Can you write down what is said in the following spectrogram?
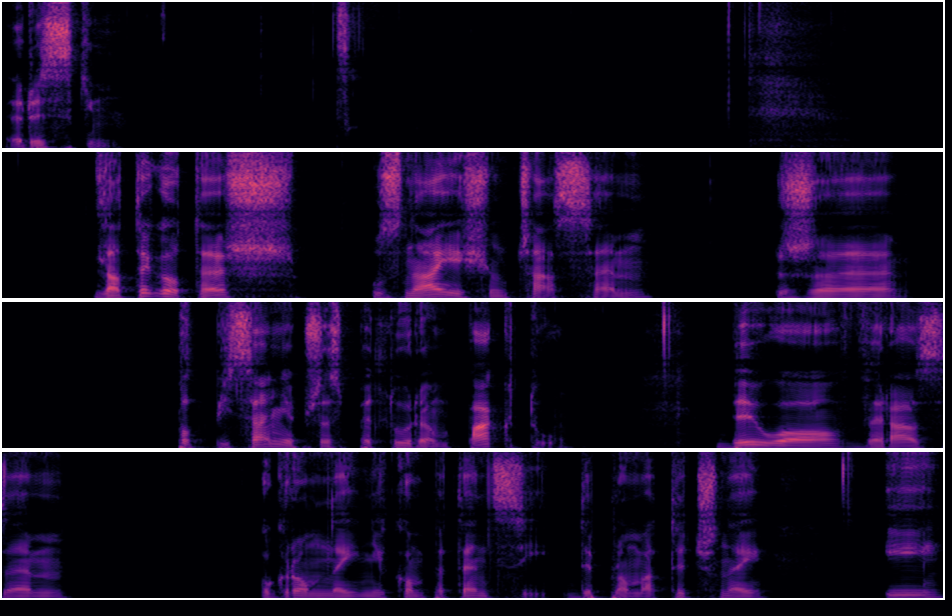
ryskim. Dlatego też uznaje się czasem, że podpisanie przez Petlurę paktu było wyrazem ogromnej niekompetencji dyplomatycznej i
